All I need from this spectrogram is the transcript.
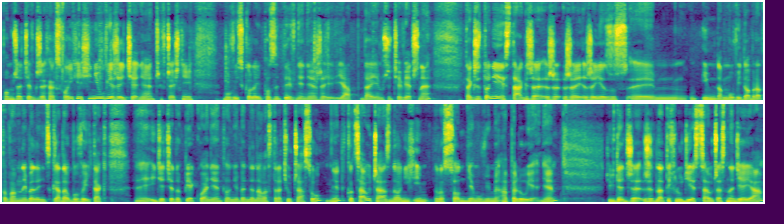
Pomrzecie w grzechach swoich, jeśli nie uwierzycie, nie? Czy wcześniej mówi z kolei pozytywnie, nie? Że ja daję im życie wieczne. Także to nie jest tak, że, że, że, że Jezus im tam mówi, dobra, to wam nie będę nic gadał, bo wy i tak y, idziecie do piekła, nie? To nie będę na was tracił czasu, nie? Tylko cały czas do nich im rozsądnie mówimy, apeluje, nie? Czyli widać, że, że dla tych ludzi jest cały czas nadzieja,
